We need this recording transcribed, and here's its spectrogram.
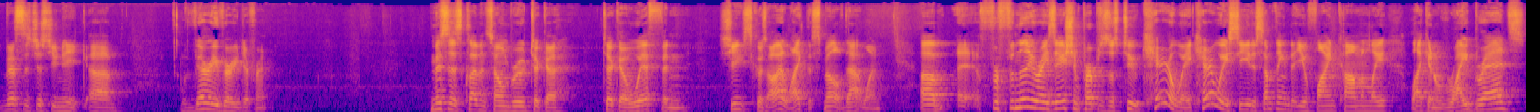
this is just unique, uh, very very different. Mrs. Clements Homebrew took a took a whiff and she goes, I like the smell of that one. Um, for familiarization purposes too, caraway, caraway seed is something that you'll find commonly like in rye breads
